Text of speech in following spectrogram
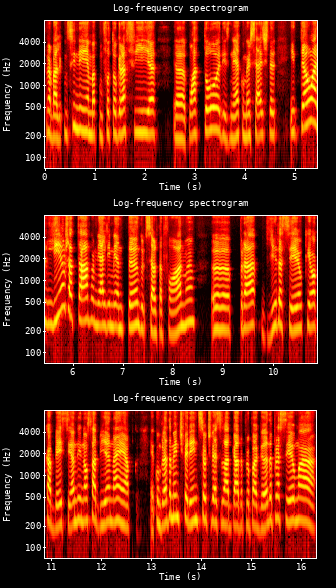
trabalha com cinema, com fotografia, uh, com atores, né, comerciais. Então, ali eu já estava me alimentando, de certa forma, uh, para vir a ser o que eu acabei sendo e não sabia na época. É completamente diferente se eu tivesse largado a propaganda para ser uma,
